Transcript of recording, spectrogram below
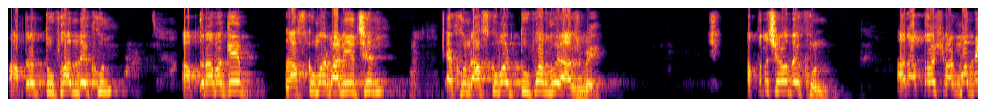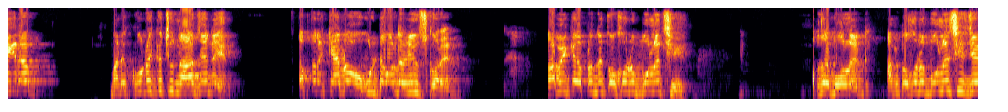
আপনারা তুফান দেখুন। আপনারা আমাকে রাজকুমার বানিয়েছেন। এখন রাজকুমার তুফান হয়ে আসবে। আপনারা সেটাও দেখুন। আর আপনারা সাংবাদিকরা মানে কোনো কিছু না জেনে আপনারা কেন উল্টাপাল্টা নিউজ করেন? আমি কি আপনাদের কখনো বলেছি? আপনারা বলেন। আমি কখনো বলেছি যে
